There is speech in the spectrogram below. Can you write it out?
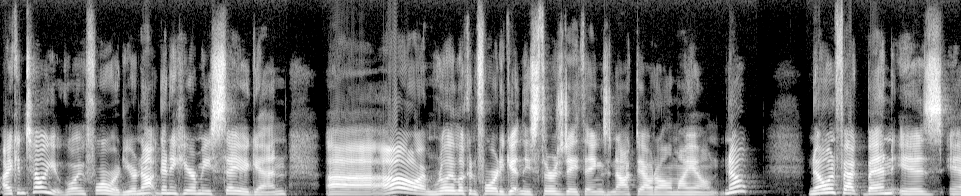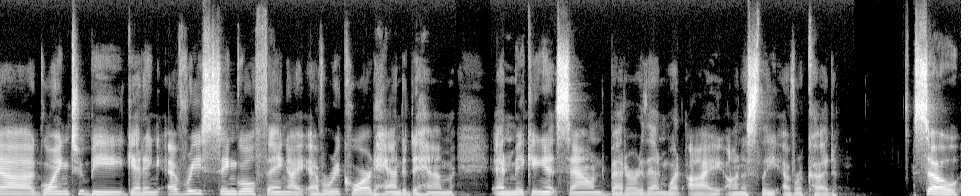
I can tell you going forward, you're not going to hear me say again, uh, oh, I'm really looking forward to getting these Thursday things knocked out all on my own. No, no, in fact, Ben is uh, going to be getting every single thing I ever record handed to him and making it sound better than what I honestly ever could. So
